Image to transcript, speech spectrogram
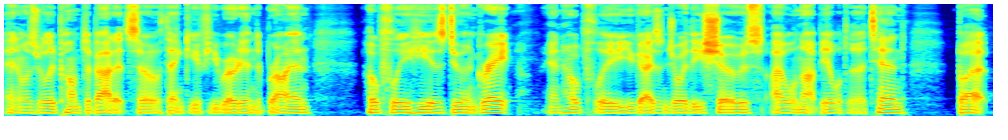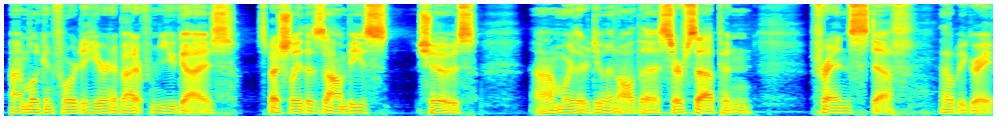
and was really pumped about it. So thank you if you wrote into Brian. Hopefully he is doing great and hopefully you guys enjoy these shows. I will not be able to attend, but I'm looking forward to hearing about it from you guys, especially the zombies shows um, where they're doing all the surfs up and friends stuff. That'll be great.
